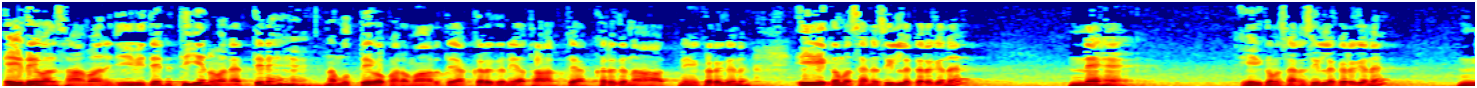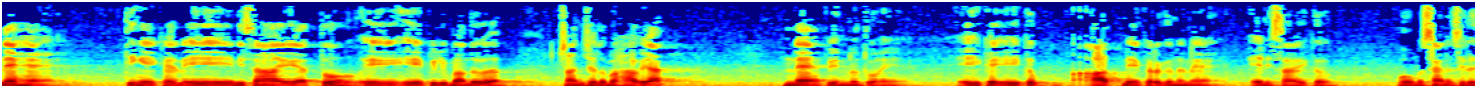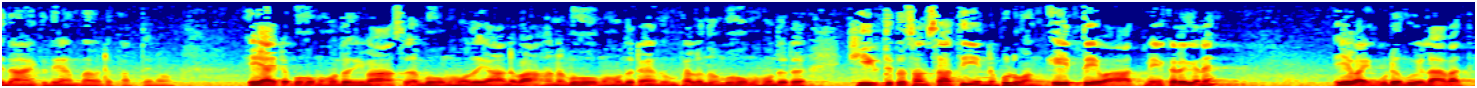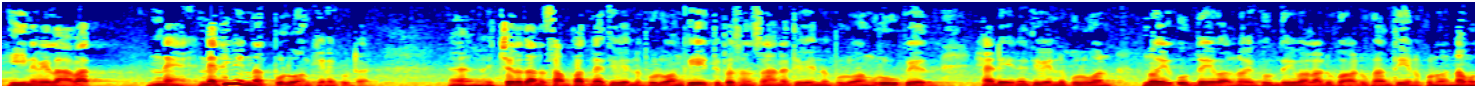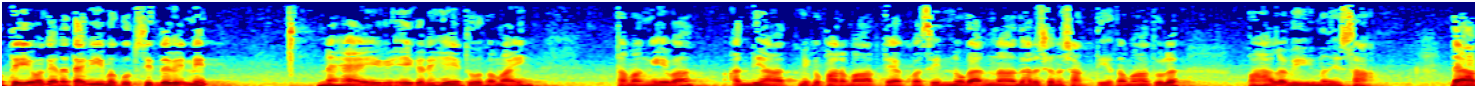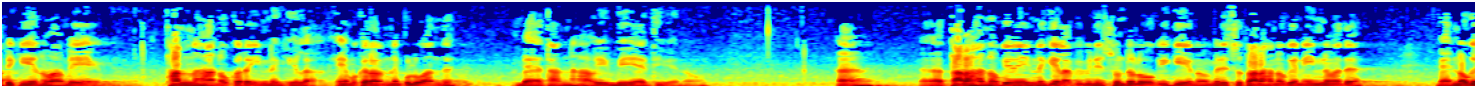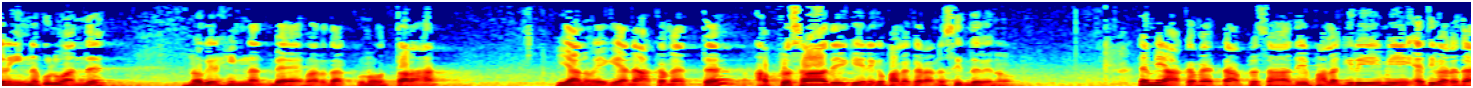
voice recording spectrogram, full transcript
ඒ දේවල් සාමාන්‍ය ජීවිතේට තියෙනව නැත්තේ නැහැ. නමුත් ඒවා පරමාර්ථයක් කරගෙන යථාර්ථයක් කරගෙන ආත්මය කරගෙන ඒකම සැනසෙල්ල කරගෙන නැහැ. ඒකම සැනසෙල්ල කරගෙන නැහැ. ඉතින් ඒක ඒ නිසා ඒ ඇත්තෝ ඒ ඒ පිළිබඳව චංචල භාවයක් නැහැ පින්නතුනේ. ඒක ඒක ආත්මය කරගෙන නැහැ. ඒ නිසා ඒක බොහොම සැනසෙලදායක දෙයක් බවට පත් වෙනවා. ඒ අයට බොහොම හොඳ නිවාස, බොහොම හොඳ යාන වාහන, බොහොම හොඳට ඇඳුම් පැළඳුම්, බොහොම හොඳට කීර්ති ප්‍රශංසා තියෙන්න පුළුවන්. ඒත් ඒවා ආත්මය කරගෙන ඒවයින් උඩඟු වෙලාවත්, හීන වෙලාවත් නැහැ. නැති වෙන්නත් පුළුවන් කෙනෙකුට. එච්චර ධන සම්පත් නැති වෙන්න පුළුවන්, කීර්ති ප්‍රශංසා නැති වෙන්න පුළුවන්, රූපය හැඩේ නැති වෙන්න පුළුවන්, නොයෙකුත් දේවල් නොයෙකුත් දේවල් අඩුපාඩුකම් තියෙන්න පුළුවන්. නමුත් ඒව ගැන තැවීමකුත් සිද්ධ වෙන්නේ නැහැ. ඒකට හේතුව තමයි තමන් ඒවා අධ්‍යාත්මික පරමාර්ථයක් වශයෙන් නොගන්නා දර්ශන ශක්තිය තමා තුළ පහළ වීම නිසා. දැන් අපි කියනවා මේ තණ්හා නොකර ඉන්න කියලා. එහෙම කරන්න පුළුවන්ද? බෑ තණ්හාව ඉබේ ඇති වෙනවා. ඈ තරහ නොගෙන ඉන්න කියලා අපි මිනිස්සුන්ට ලෝකේ කියනවා. මිනිස්සු තරහ නොගෙන ඉන්නවද? බෑ නොගෙන ඉන්න පුළුවන්ද? නොගෙන හින්නත් බෑ වරදක් වුණොත් තරහ යනවා. ඒ කියන්නේ අකමැත්ත අප්‍රසාදය කියන එක පළ කරන්න සිද්ධ වෙනවා. දැන් මේ අකමැත්ත අප්‍රසාදයේ පළ කිරීමේ ඇති වරද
